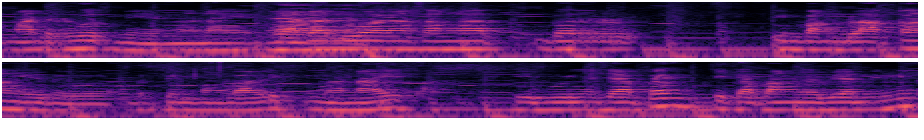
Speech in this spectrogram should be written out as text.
motherhood nih mengenai Ya. ada dua yang sangat bertimpang belakang gitu bertimpang balik mengenai ibunya siapa yang Tika Panggabian ini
